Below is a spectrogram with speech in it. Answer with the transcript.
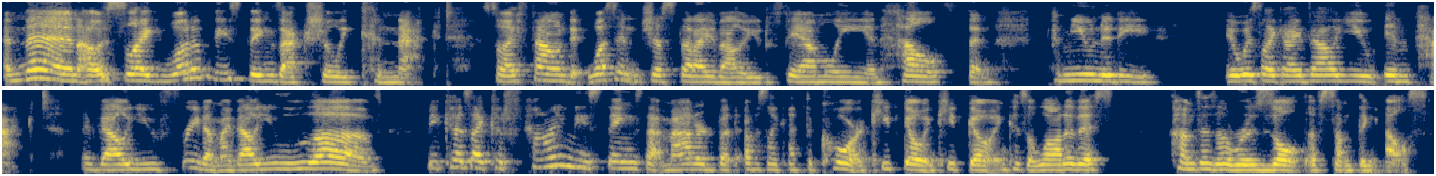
And then I was like, what if these things actually connect? So I found it wasn't just that I valued family and health and community. It was like I value impact, I value freedom, I value love, because I could find these things that mattered, but I was like, at the core, keep going, keep going, because a lot of this comes as a result of something else.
